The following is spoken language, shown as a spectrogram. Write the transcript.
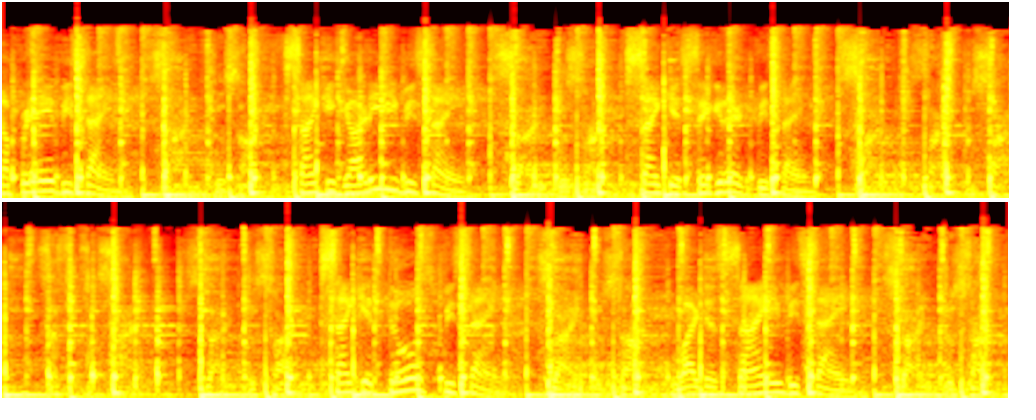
कपड़े भी साईं। साईं की गाड़ी भी साईं। साईं के सिगरेट भी साईं। साईं के दोस्त भी साई साई वाइट साई भी साई साई तो साई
